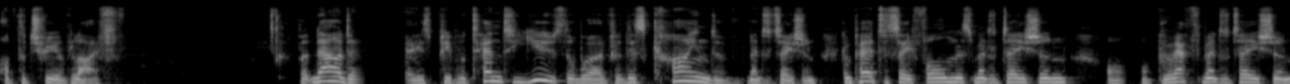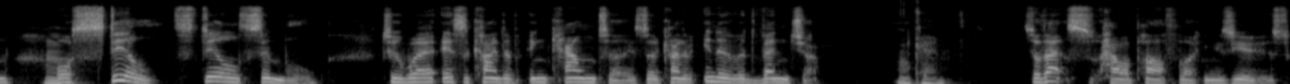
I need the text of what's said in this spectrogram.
of the tree of life. But nowadays, people tend to use the word for this kind of meditation compared to, say, formless meditation or, or breath meditation hmm. or still, still symbol, to where it's a kind of encounter, it's a kind of inner adventure. Okay. So that's how a path working is used.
